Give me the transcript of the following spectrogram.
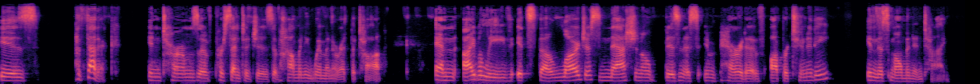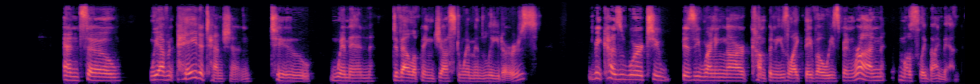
is pathetic in terms of percentages of how many women are at the top. And I believe it's the largest national business imperative opportunity in this moment in time. And so we haven't paid attention to women developing just women leaders because we're too busy running our companies like they've always been run, mostly by men.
